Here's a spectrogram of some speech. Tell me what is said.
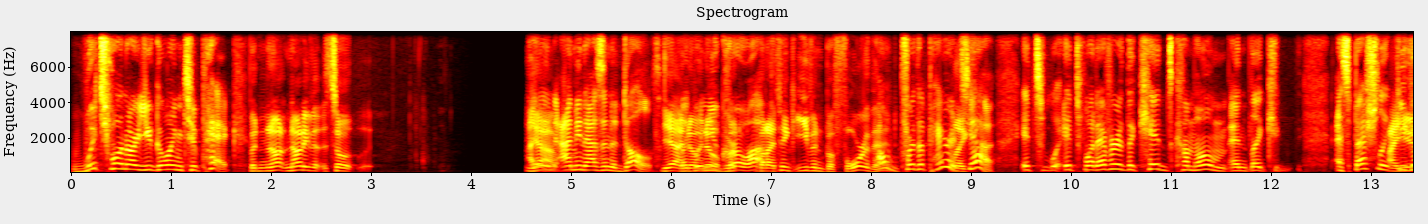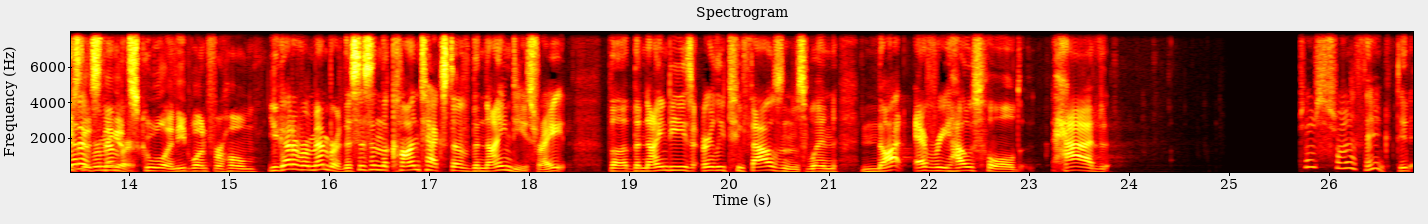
which one are you going to pick? but not not even so. I Yeah, mean, I mean, as an adult, yeah, like no, when no, you grow but, up. But I think even before then, Oh, for the parents, Like- yeah. It's it's whatever the kids come home and like, especially I you got to remember. at school. I need one for home. You got to remember this is in the context of the '90s, right? The the '90s, early 2000s, when not every household had. Just trying to think. Did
